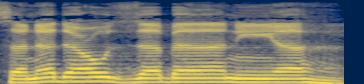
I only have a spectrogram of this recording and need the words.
سندع الزبانية.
